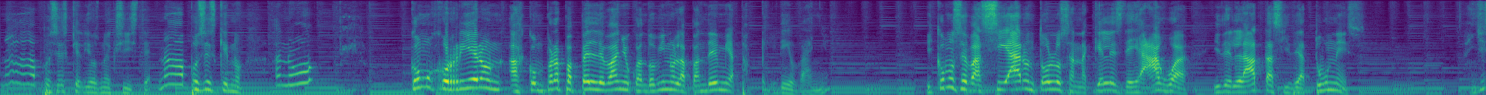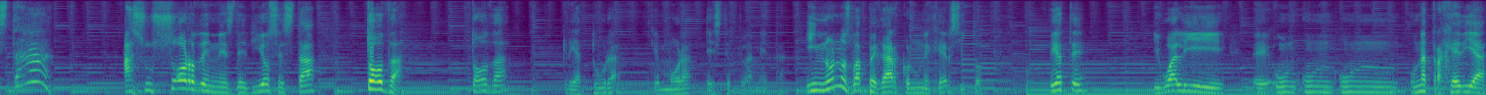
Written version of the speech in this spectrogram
No, pues es que Dios no existe. No, pues es que no. Ah, no. ¿Cómo corrieron a comprar papel de baño cuando vino la pandemia? ¿Papel de baño? ¿Y cómo se vaciaron todos los anaqueles de agua y de latas y de atunes? Ahí está. A sus órdenes de Dios está toda, toda criatura que mora este planeta. Y no nos va a pegar con un ejército. Fíjate, igual y eh, una tragedia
